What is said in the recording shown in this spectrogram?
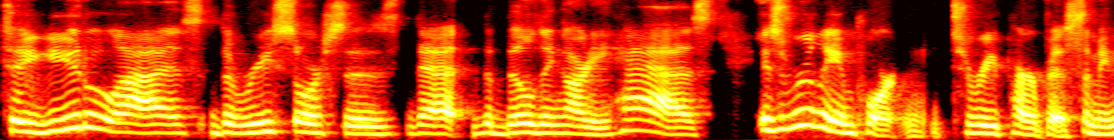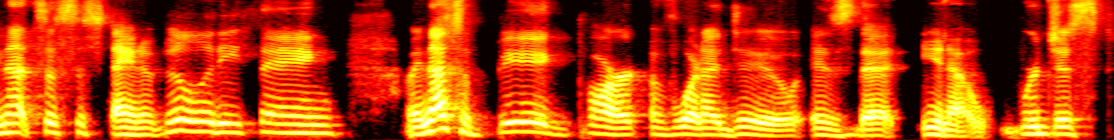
to utilize the resources that the building already has is really important to repurpose. I mean that's a sustainability thing. I mean that's a big part of what i do is that you know we're just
